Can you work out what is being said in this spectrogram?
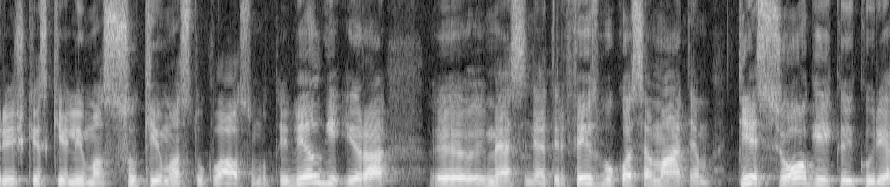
reiškia, kėlimas, sukimas tų klausimų. Tai vėlgi yra mes net ir Facebook'ose matėm, tiesiogiai kai kurie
